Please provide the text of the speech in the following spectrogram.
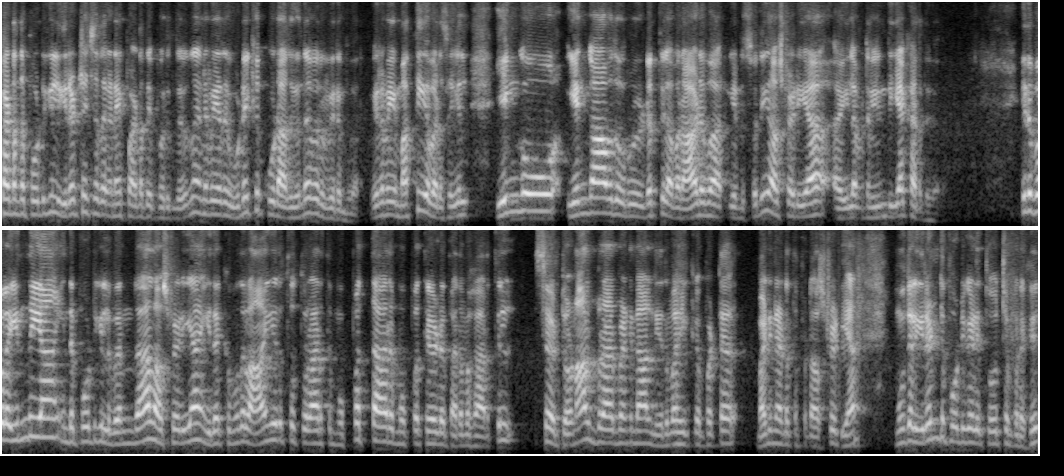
கடந்த போட்டியில் இரட்டை சத இணைப்பாட்டத்தை புரிந்திருந்தது. எனவே அதை உடைக்கக்கூடாது என்று அவர் விரும்புவார். எனவே மத்திய வரிசையில் எங்கோ எங்காவது ஒரு இடத்தில் அவர் ஆடுவார் என்று சொல்லி ஆஸ்திரேலியா இளவற்றில் இந்தியா கருதுகிறது. இதுபோல இந்தியா இந்த போட்டியில் வென்றால் ஆஸ்திரேலியா இதற்கு முதல் ஆயிரத்தி தொள்ளாயிரத்தி முப்பத்தாறு முப்பத்தேழு பருவகாலத்தில் சர் டொனால்ட் பிராட்மேண்டினால் நிர்வகிக்கப்பட்ட வழிநடத்தப்பட்ட ஆஸ்திரேலியா முதல் இரண்டு போட்டிகளை தோற்ற பிறகு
